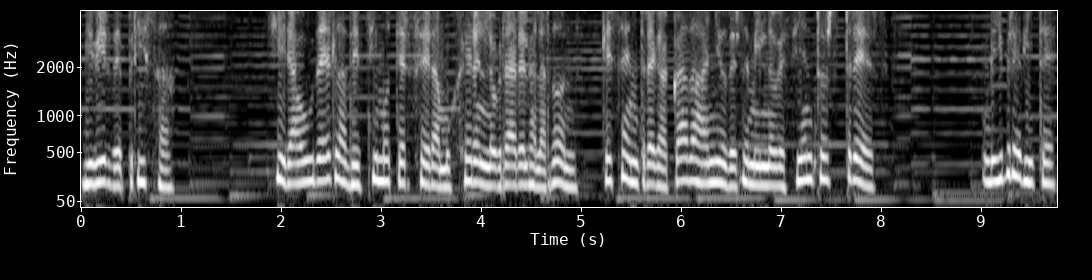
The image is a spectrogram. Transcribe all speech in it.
Vivir deprisa. Giraud es la decimotercera mujer en lograr el galardón, que se entrega cada año desde 1903. Vivre vite,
